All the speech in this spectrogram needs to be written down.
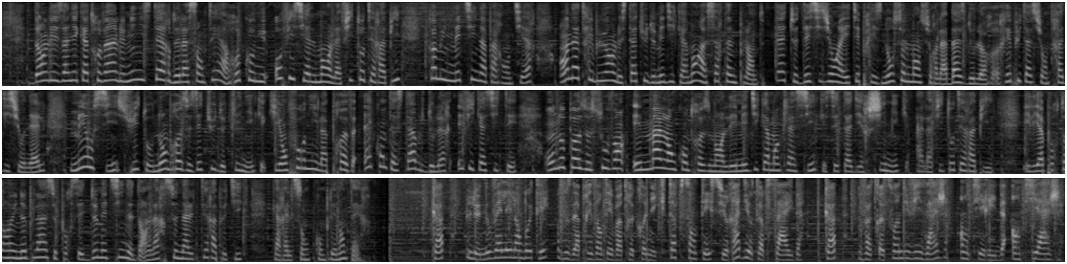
Dans les années 80, le ministère de la Santé a reconnu officiellement la phytothérapie comme une médecine à part entière en attribuant le statut de médicament à certaines plantes. Cette décision a été prise non seulement sur la base de leur réputation traditionnelle, mais aussi suite aux nombreuses études cliniques qui ont fourni la preuve incontestable de leur efficacité. On oppose souvent et malencontreusement les médicaments classiques, c'est-à-dire chimiques, à la phytothérapie. Il y a pourtant une place pour ces deux médecines l'arsenal thérapeutique car elles sont complémentaires. COP, le nouvel élan beauté, vous a présenté votre chronique Top Santé sur Radio Topside. COP, votre soin du visage, anti-rides, anti-âge.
